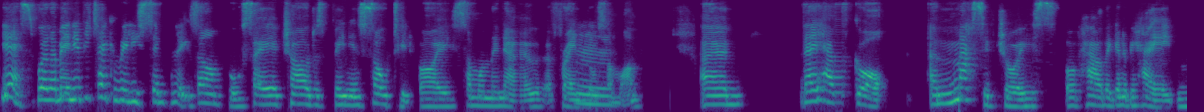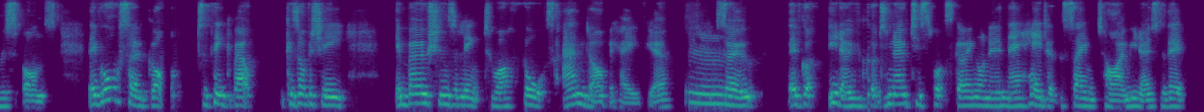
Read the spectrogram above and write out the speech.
Yes, well, I mean, if you take a really simple example, say a child has been insulted by someone they know, a friend mm. or hmm. someone, um, they have got a massive choice of how they're going to behave in response. They've also got to think about, because obviously emotions are linked to our thoughts and our behavior. Mm. So they've got you know you've got to notice what's going on in their head at the same time you know so they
